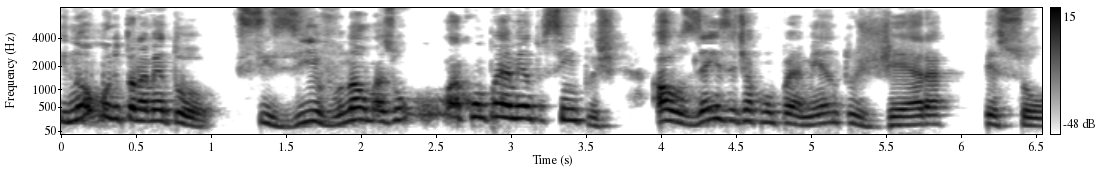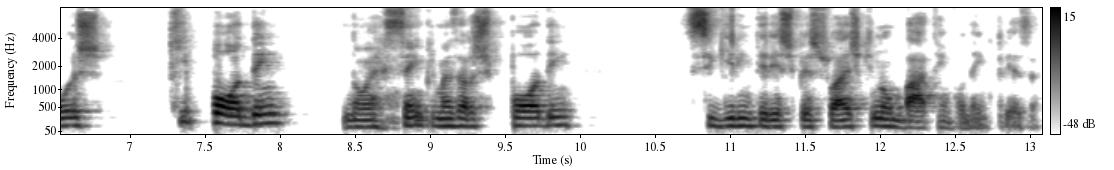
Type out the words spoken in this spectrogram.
E não um monitoramento incisivo, não, mas um acompanhamento simples. A ausência de acompanhamento gera pessoas que podem, não é sempre, mas elas podem seguir interesses pessoais que não batem com a empresa.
